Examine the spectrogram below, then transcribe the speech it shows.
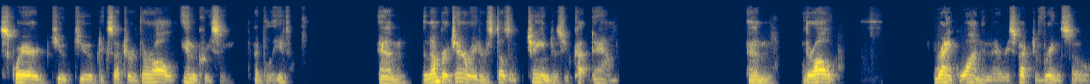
squared, Q cubed, et cetera, they're all increasing, I believe. And the number of generators doesn't change as you cut down. And they're all rank one in their respective rings. So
